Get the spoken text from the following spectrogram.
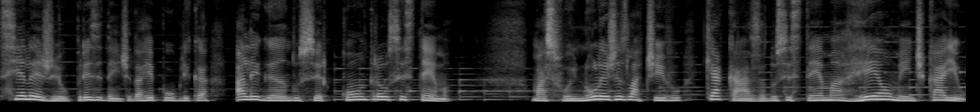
se elegeu presidente da República, alegando ser contra o sistema. Mas foi no legislativo que a casa do sistema realmente caiu.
